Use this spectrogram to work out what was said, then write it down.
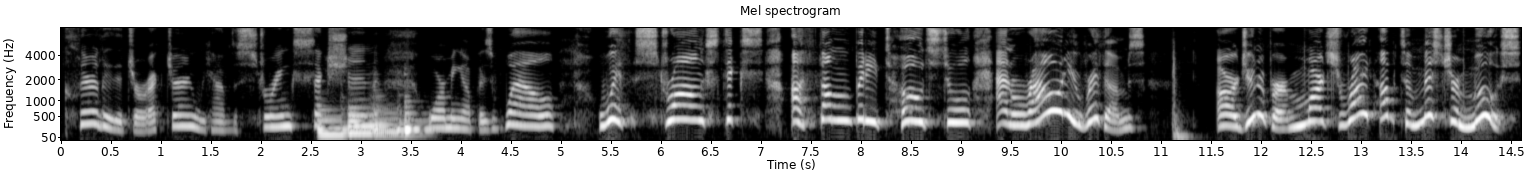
clearly the director, and we have the string section warming up as well. With strong sticks, a thumpity toadstool, and rowdy rhythms, our Juniper marched right up to Mr. Moose.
